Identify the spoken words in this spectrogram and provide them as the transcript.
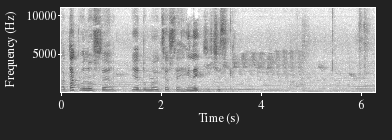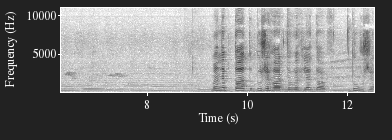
А так воно все, я думаю, це все генетичне. У мене б тато дуже гарно виглядав. Дуже.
